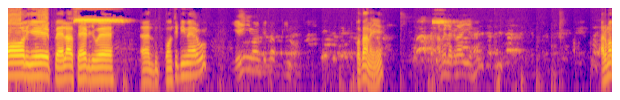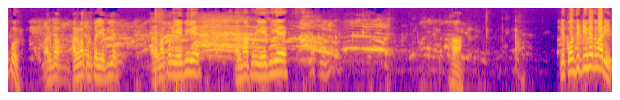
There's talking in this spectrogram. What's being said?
और ये पहला सेट जो है कौन सी टीम है यार वो? यही नहीं मालूम कितना टीम है पता नहीं है। हमें लग रहा है ये है। अरमापुर। अरमा अरमापुर तो ये भी है। अरमापुर ये भी है। अरमापुर ये भी है। हाँ। ये कौन सी टीम है तुम्हारी?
